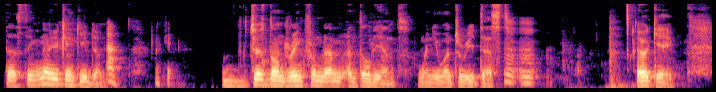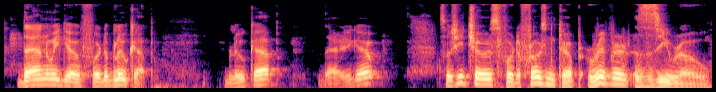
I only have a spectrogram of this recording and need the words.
testing. No, you can keep them. Ah, okay. Just don't drink from them until the end when you want to retest. Mm-mm. Okay, then we go for the blue cup. Blue cup, there you go. So she chose for the frozen cup River Zero.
